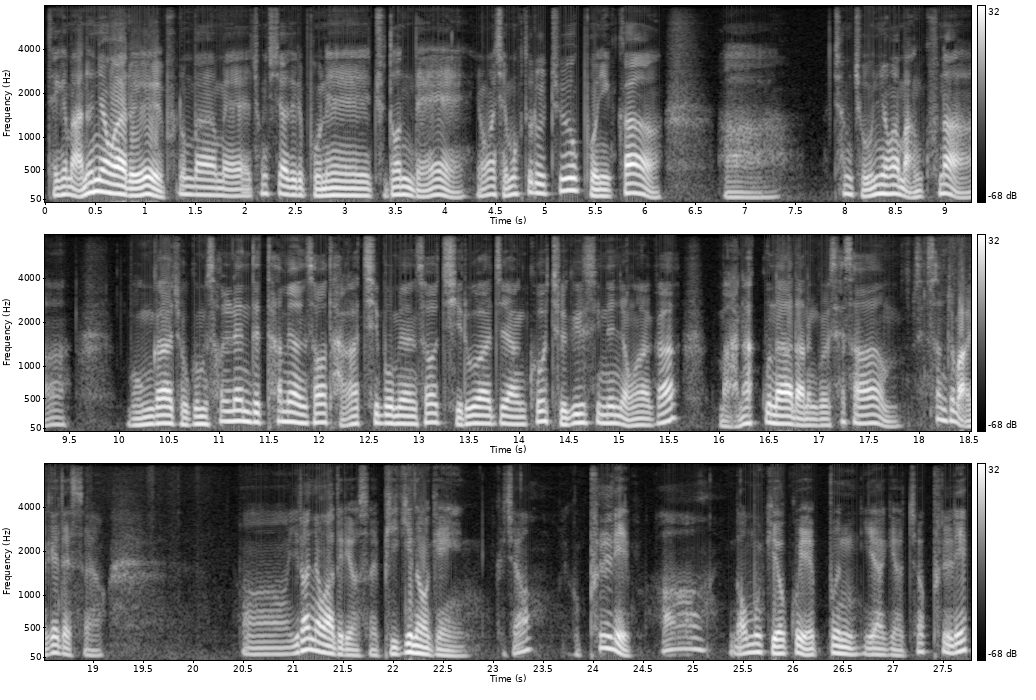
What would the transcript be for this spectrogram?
되게 많은 영화를 푸른밤에 청취자들이 보내주던데 영화 제목들을 쭉 보니까 아 참 좋은 영화 많구나. 뭔가 조금 설렌 듯 하면서 다 같이 보면서 지루하지 않고 즐길 수 있는 영화가 많았구나라는 걸 새삼, 새삼 좀 알게 됐어요. 어, 이런 영화들이었어요. 비긴 어게인. 그죠? 그리고 플립. 아, 너무 귀엽고 예쁜 이야기였죠. 플립.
